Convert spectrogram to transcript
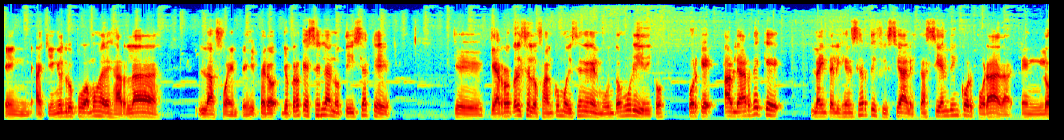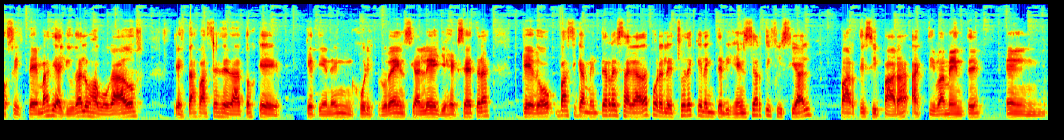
En, aquí en el grupo vamos a dejar las fuentes, pero yo creo que esa es la noticia que, que ha roto el celofán, como dicen en el mundo jurídico, porque hablar de que la inteligencia artificial está siendo incorporada en los sistemas de ayuda a los abogados, estas bases de datos que, que tienen jurisprudencia, leyes, etcétera, quedó básicamente rezagada por el hecho de que la inteligencia artificial participara activamente en,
